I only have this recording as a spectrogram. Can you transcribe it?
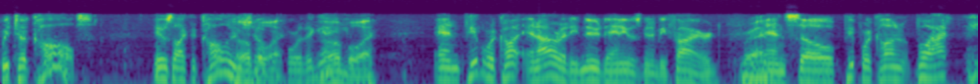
we took calls. It was like a calling Oh, show boy. before the game. Oh boy. And people were calling, and I already knew Danny was going to be fired, Right. And so people were calling, boy, I, he,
